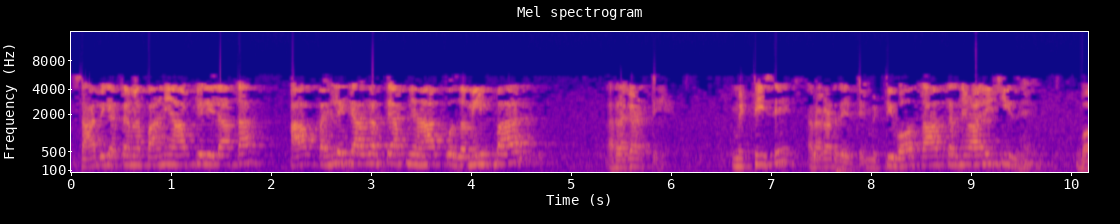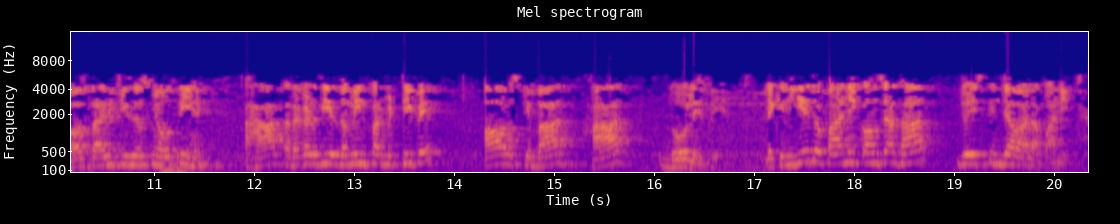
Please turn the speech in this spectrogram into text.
صحابی کہتے ہیں، میں پانی آپ کے لیے لاتا۔ آپ پہلے کیا کرتے اپنے ہاتھ کو زمین پر رگڑتے مٹی سے رگڑ دیتے مٹی بہت صاف کرنے والی چیز ہے۔ بہت ساری چیزیں اس میں ہوتی ہیں۔ ہاتھ رگڑ دیے زمین پر مٹی پہ اور اس کے بعد ہاتھ دھو لیتے ہیں۔ لیکن یہ جو پانی کون سا تھا؟ جو استنجا والا پانی تھا۔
